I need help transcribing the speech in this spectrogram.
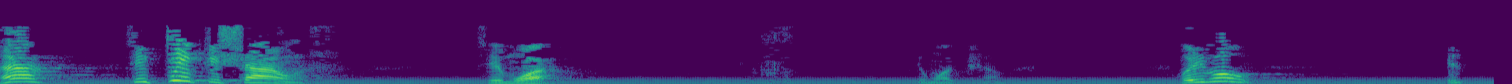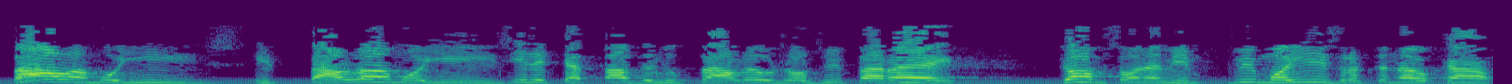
Hein? C'est qui qui change? C'est moi. C'est moi qui change. Voyez-vous? Il parle à Moïse. Il parle à Moïse. Il est capable de nous parler aujourd'hui pareil, comme son ami. Puis Moïse retenait au camp.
